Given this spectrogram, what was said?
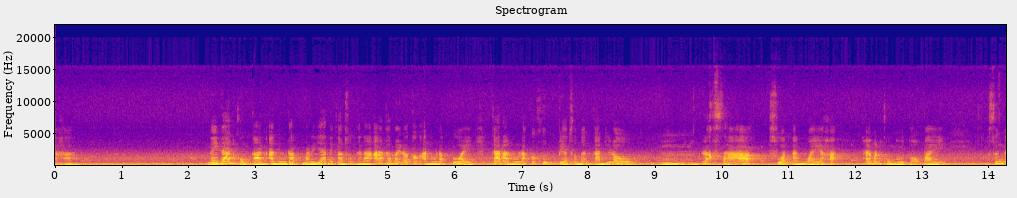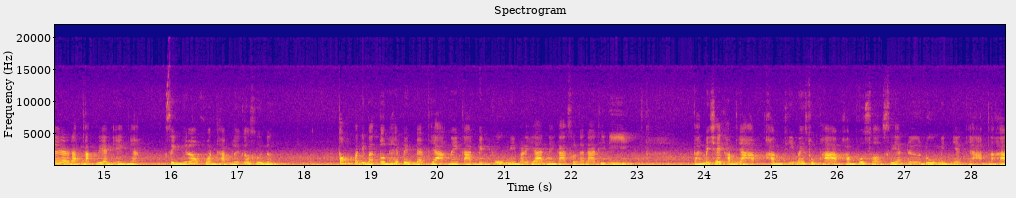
นะคะ ในด้านของการอนุรักษ์มารยาทในการสนทนาอะทำไมเราต้องอนุรักษ์ด้วย การอนุรักษ์ก็คือเปรียบเสมือนการที่เราอืมรักษาส่วนนั้นไว้อะค่ะ ให้มันคงอยู่ต่อไป ซึ่งในระดับนักเรียนเองเนี่ย สิ่งที่เราควรทำเลยก็คือหนึ่งต้องปฏิบัติตนให้เป็นแบบอย่างในการเป็นผู้มีมารยาทในการสนทนาที่ดี การไม่ใช้คำหยาบคำที่ไม่สุภาพคำพูดส่อเสียดหรือดูหมิ่นเหยียดหยามนะคะ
